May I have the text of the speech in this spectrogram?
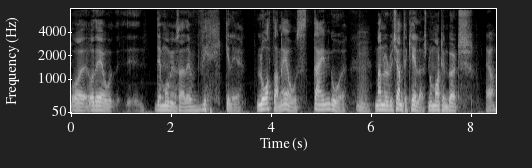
Og, og det er jo Det må vi jo si, det er virkelig Låtene er jo steingode, men når du kommer til Killers, når Martin Birch Ja,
